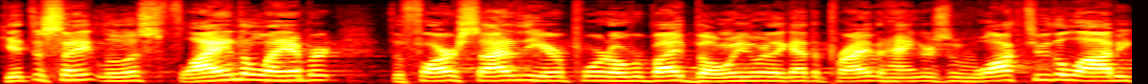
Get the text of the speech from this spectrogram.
get to St. Louis, fly into Lambert, the far side of the airport over by Boeing, where they got the private hangars, and walk through the lobby.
